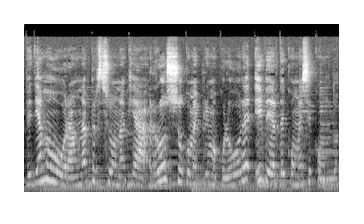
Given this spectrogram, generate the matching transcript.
Vediamo ora una persona che ha rosso come primo colore e verde come secondo.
